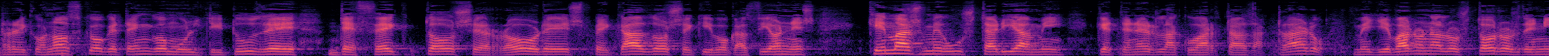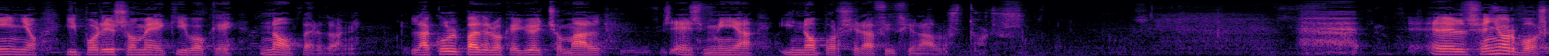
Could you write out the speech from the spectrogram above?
reconozco que tengo multitud de defectos, errores, pecados, equivocaciones. ¿Qué más me gustaría a mí que tener la coartada? Claro, me llevaron a los toros de niño y por eso me equivoqué. No, perdone. La culpa de lo que yo he hecho mal es mía y no por ser aficionado a los toros. El señor Bosch.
